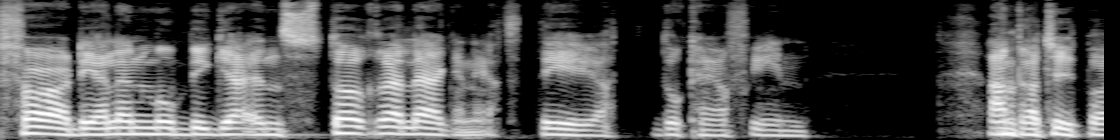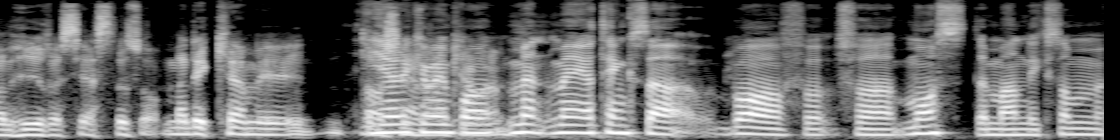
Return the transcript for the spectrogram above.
fördelen med att bygga en större lägenhet, det är ju att då kan jag få in andra typer av hyresgäster. Så. Men det kan vi ta ja, det kan vi bara, men, men jag tänker så här, bara för, för måste man liksom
